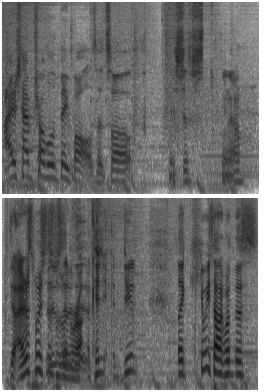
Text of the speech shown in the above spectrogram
the- I just have trouble with big balls. That's all. It's just, you know. Dude, I just wish this was in Rock. Can you, dude? Like, can we talk about this?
